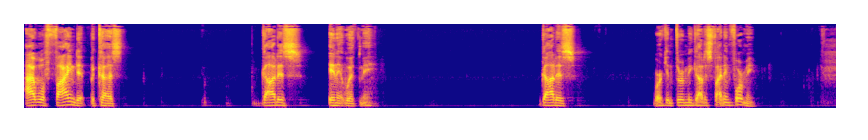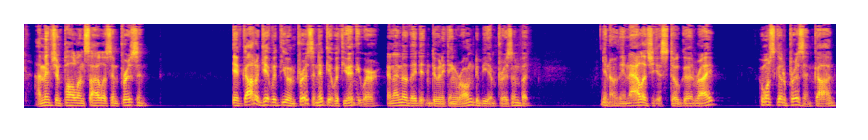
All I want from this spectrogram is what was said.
I will find it because God is in it with me. God is working through me. God is fighting for me. I mentioned Paul and Silas in prison. If God will get with you in prison, he'll get with you anywhere. And I know they didn't do anything wrong to be in prison, but you know, the analogy is still good, right? Who wants to go to prison? God.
